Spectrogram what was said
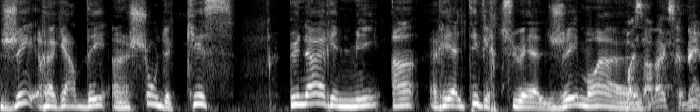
j'ai regardé un show de Kiss une heure et demie en réalité virtuelle. J'ai moi, euh, ça a que c'est bien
